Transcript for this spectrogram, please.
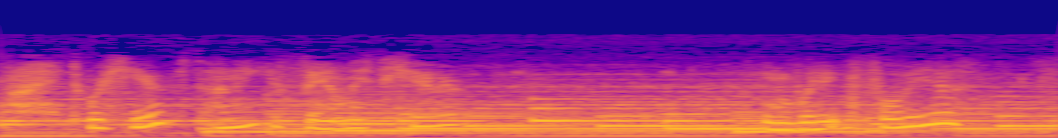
Right. We're here, Sonny. Your family's here. We're waiting for you.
